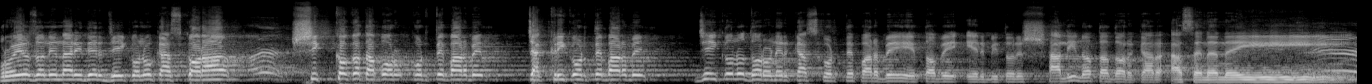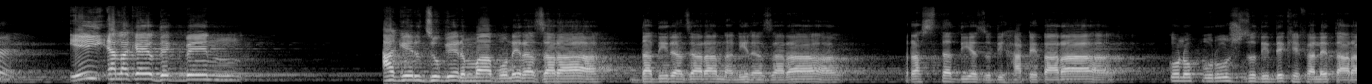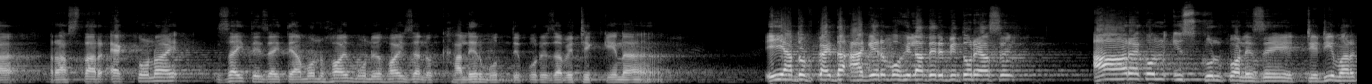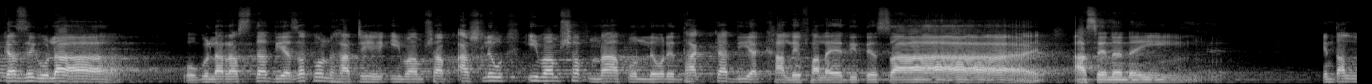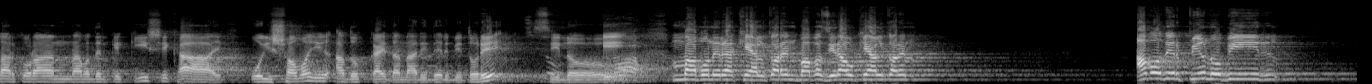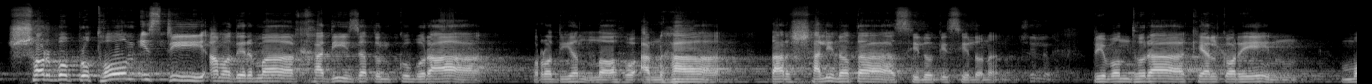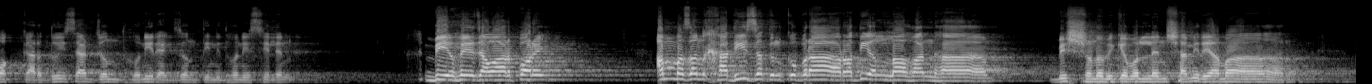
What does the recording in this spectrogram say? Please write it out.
প্রয়োজনে নারীদের যে কোনো কাজ করা, শিক্ষকতা করতে পারবে, চাকরি করতে পারবে, যে কোনো ধরনের কাজ করতে পারবে, তবে এর ভিতরে শালীনতা দরকার আছে না নেই। এই এলাকায় দেখবেন, আগের যুগের মা বোনেরা যারা, দাদিরা যারা, নানিরা যারা, রাস্তা দিয়ে যদি হাঁটে তারা, কোনো পুরুষ যদি দেখে ফেলে তারা, রাস্তার এক কোনায় যাইতে যাইতে এমন হয়, মনে হয় যেন খালের মধ্যে পড়ে যাবে, ঠিক কিনা? এই আদব কায়দা আগের মহিলাদের ভিতরে আছে। আর এখন স্কুল, কলেজে টেডিমার কাজে গুলা, ওগুলা রাস্তা দিয়া যখন হাঁটে, ইমাম সাহেব আসলেও, ইমাম সাহেব না পড়লে ওরে ধাক্কা দিয়া খালে ফালাইয়া দিতে চায়। আছে না নেই? কিন্তু আল্লাহর কোরআন আমাদেরকে কি শেখায়? ওই সময়ে আদব কায়দা নারীদের ভিতরে ছিল। মা বোনেরা খেয়াল করেন বাবাজিরাও খেয়াল করেন। আমাদের প্রিয় নবীর সর্বপ্রথম স্ত্রী আমাদের মা খাদিজাতুল কুবরা রদিয়াল্লাহু আনহা। তার শালীনতা ছিল কি ছিল না? প্রিয় বন্ধুরা খেয়াল করেন মক্কার দুই চারজন ধনীর একজন তিনি ধনী ছিলেন। বিয়ে হয়ে যাওয়ার পরে আম্মাজান খাদিজাতুল কুবরা রাদিয়াল্লাহু আনহা বিশ্বনবীকে বললেন স্বামীরে আমার,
